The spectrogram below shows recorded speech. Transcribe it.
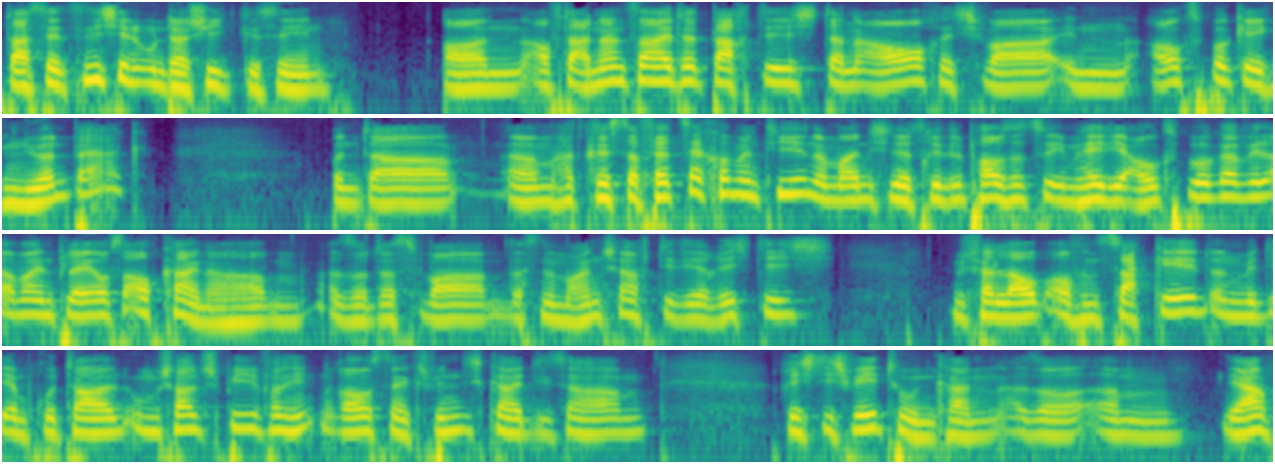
da hast jetzt nicht den Unterschied gesehen. Und auf der anderen Seite dachte ich dann auch, ich war in Augsburg gegen Nürnberg und da ähm, hat Christoph Fetzer kommentiert und dann meinte ich in der Drittelpause zu ihm, hey, die Augsburger will aber in Playoffs auch keiner haben. Also das war, das ist eine Mannschaft, die dir richtig mit Verlaub auf den Sack geht und mit ihrem brutalen Umschaltspiel von hinten raus, der Geschwindigkeit, die sie haben, richtig wehtun kann. Also, ähm, ja,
